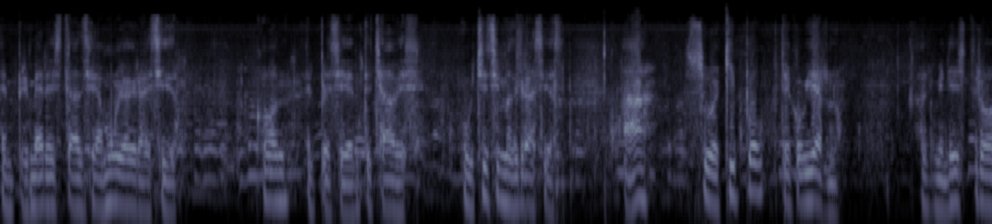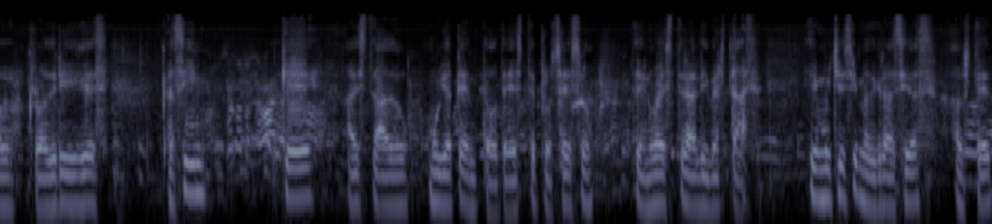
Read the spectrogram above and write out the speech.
En primera instancia, muy agradecido con el presidente Chávez. Muchísimas gracias a su equipo de gobierno, al ministro Rodríguez Casín, que ha estado muy atento de este proceso de nuestra libertad. Y muchísimas gracias a usted,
